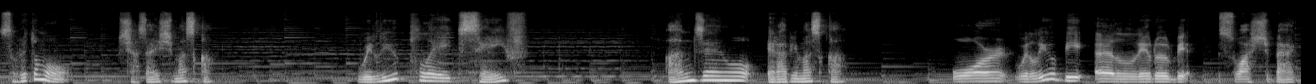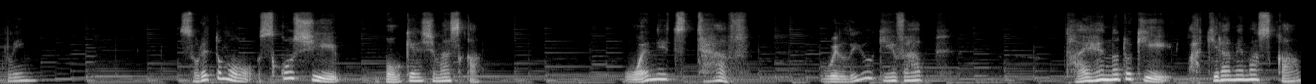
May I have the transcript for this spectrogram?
それとも謝罪しますか Will you play it safe? 安全を選びますか ?Or will you be a little bit swashbuckling? それとも少し冒険しますか ?When it's tough, will you give up? 大変な時諦めますか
